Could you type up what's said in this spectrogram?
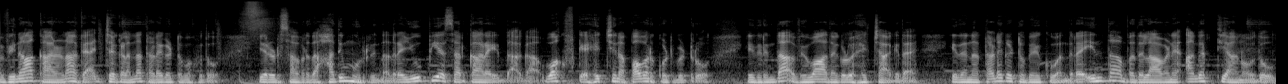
ವಿನಾಕಾರಣ ವ್ಯಾಜ್ಯಗಳನ್ನು ತಡೆಗಟ್ಟಬಹುದು. ಎರಡು ಸಾವಿರದ ಹದಿಮೂರರಿಂದ ಅಂದರೆ ಯು ಪಿ ಎ ಸರ್ಕಾರ ಇದ್ದಾಗ ವಕ್ಫ್ಗೆ ಹೆಚ್ಚಿನ ಪವರ್ ಕೊಟ್ಬಿಟ್ರು. ಇದರಿಂದ ವಿವಾದಗಳು ಹೆಚ್ಚಾಗಿದೆ. ಇದನ್ನು ತಡೆಗಟ್ಟಬೇಕು ಅಂದರೆ ಇಂಥ ಬದಲಾವಣೆ ಅಗತ್ಯ ಅನ್ನೋದು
